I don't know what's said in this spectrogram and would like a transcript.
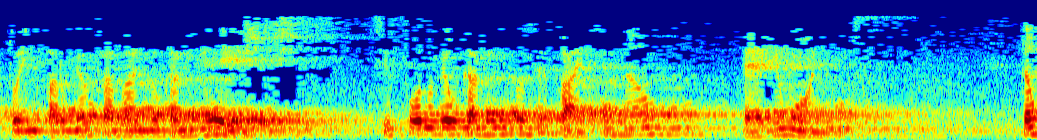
Estou indo para o meu trabalho, meu caminho é este. Se for no meu caminho, você vai. Se não, pegue um ônibus. Então,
